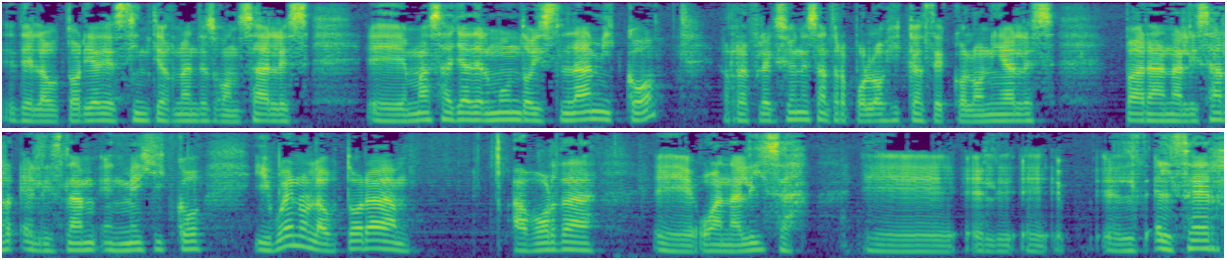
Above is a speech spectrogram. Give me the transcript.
de la autoría de Cintia Hernández González, Más allá del mundo islámico, reflexiones antropológicas de coloniales para analizar el Islam en México. Y bueno, la autora aborda o analiza el, el, ser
